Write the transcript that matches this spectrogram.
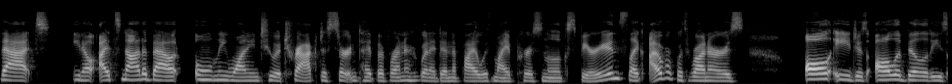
that you know, it's not about only wanting to attract a certain type of runner who can identify with my personal experience. Like I work with runners all ages, all abilities,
